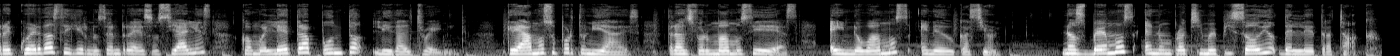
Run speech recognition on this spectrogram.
Recuerda seguirnos en redes sociales como letra.legaltraining. Creamos oportunidades, transformamos ideas e innovamos en educación. Nos vemos en un próximo episodio de Letra Talk.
